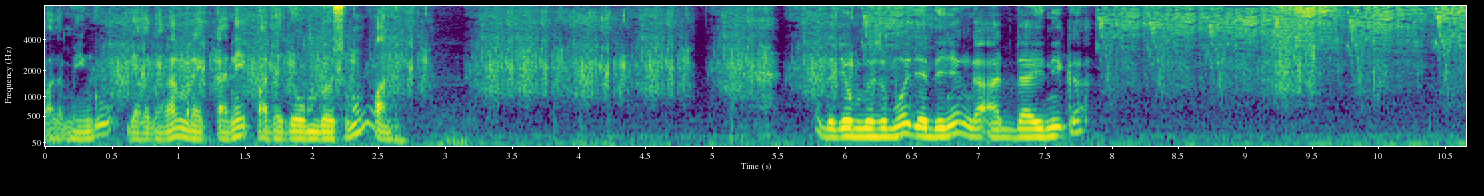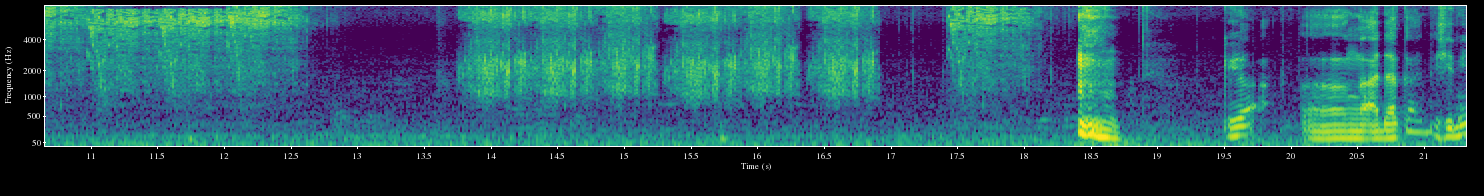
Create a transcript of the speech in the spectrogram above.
malam minggu jangan-jangan mereka nih pada jomblo semua nih. Ada jomblo semua jadinya nggak ada ini kah Oke, eh, nggak ada kah di sini?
